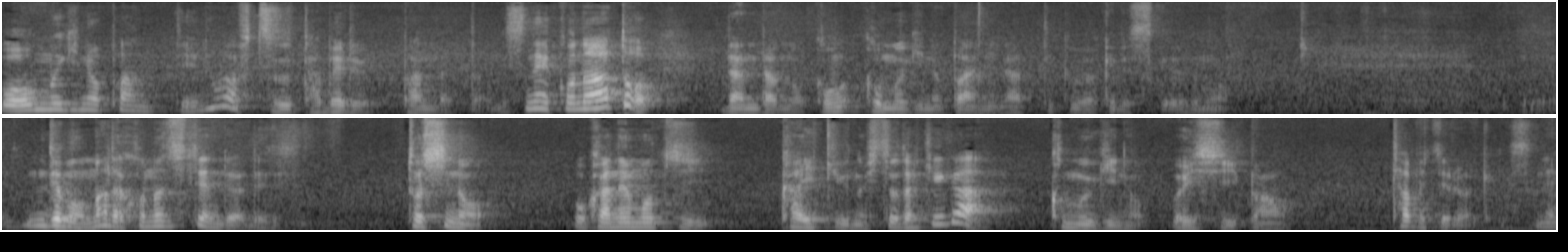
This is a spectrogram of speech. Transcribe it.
大麦のパンっていうのは普通食べるパンだったんですね。このあとだんだん小麦のパンになっていくわけですけれども。でもまだこの時点ではです。都市のお金持ち階級の人だけが小麦のおいしいパンを食べてるわけですね。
